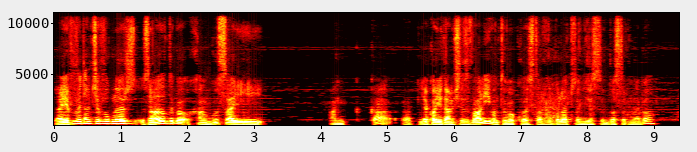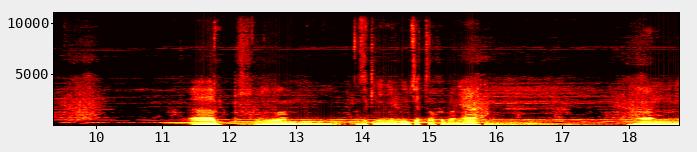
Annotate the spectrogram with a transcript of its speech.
Ja nie pamiętam czy w ogóle znalazłem tego Hangusa i... Anka? Tak, Jak oni tam się zwali? Mam tego questa w ogóle, czy tak gdzieś jest dostępnego? E, um, zaginieni ludzie to chyba nie. Um...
